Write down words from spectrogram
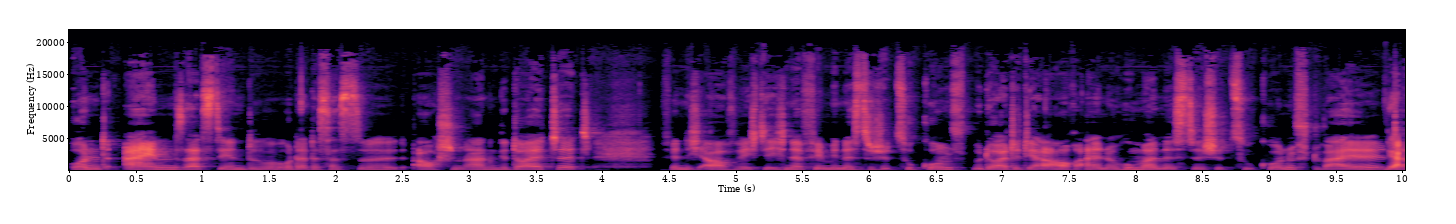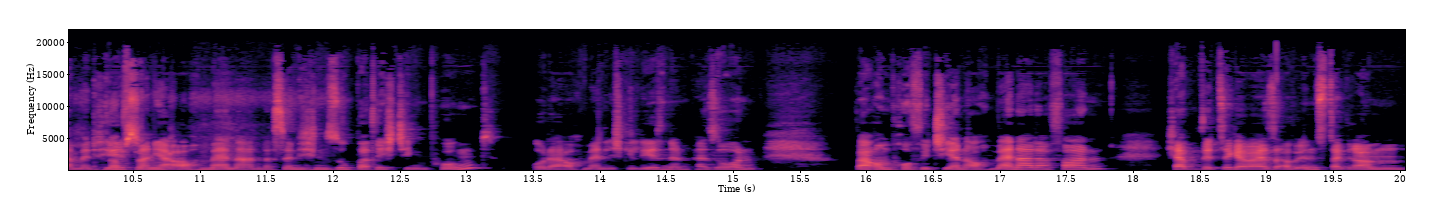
Und ein Satz, den du, oder das hast du auch schon angedeutet, finde ich auch wichtig, ne? Feministische Zukunft bedeutet ja auch eine humanistische Zukunft, weil ja, damit hilft absolut. man ja auch Männern. Das finde ich einen super wichtigen Punkt oder auch männlich gelesenen Personen. Warum profitieren auch Männer davon? Ich habe witzigerweise auf Instagram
